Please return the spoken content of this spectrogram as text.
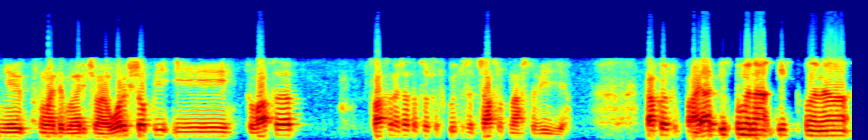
Ние в момента го наричаме workshopи и това са, това са нещата всъщност, които са част от нашата визия. Това, което прави... Да, ти спомена, ти спомена,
